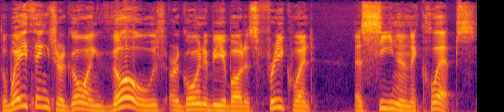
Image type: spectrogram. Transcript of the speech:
the way things are going, those are going to be about as frequent as seen in eclipse.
